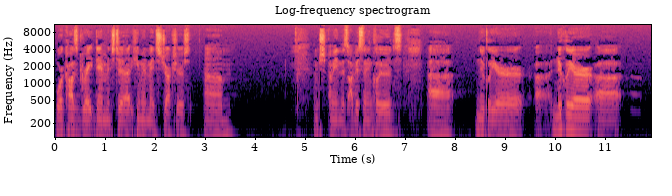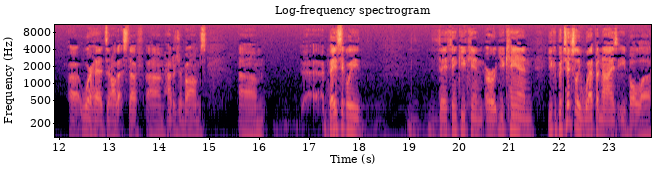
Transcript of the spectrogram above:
or cause great damage to human-made structures. Um, sh- I mean, this obviously includes uh, nuclear, uh, nuclear uh, uh, warheads and all that stuff, um, hydrogen bombs. Um, basically they think you can or you can you could potentially weaponize Ebola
